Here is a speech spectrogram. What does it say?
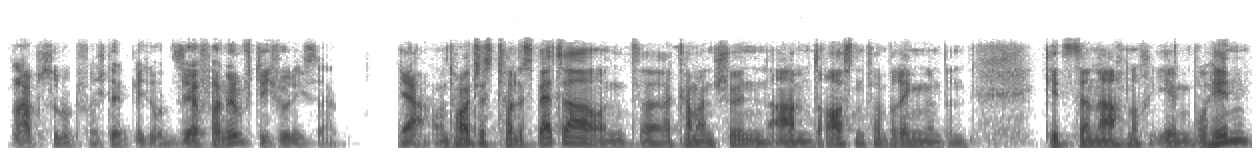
absolut verständlich und sehr vernünftig, würde ich sagen. Ja, und heute ist tolles Wetter und äh, da kann man schön den Abend draußen verbringen und dann geht es danach noch irgendwo hin.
